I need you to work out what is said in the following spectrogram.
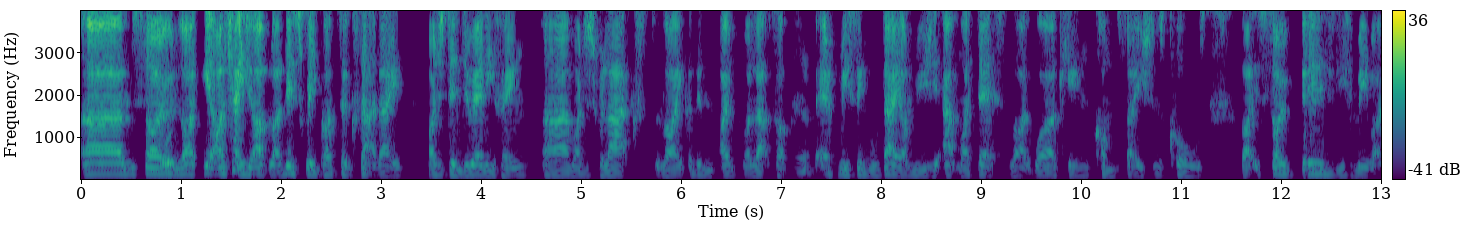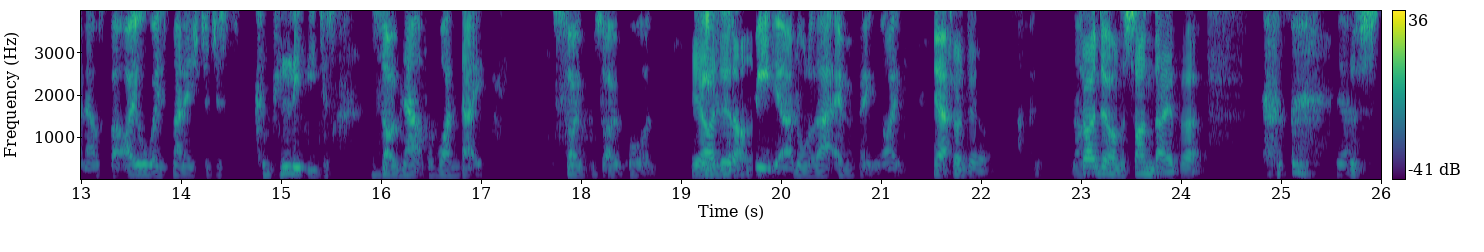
Um, so like, yeah, I change it up. Like this week, I took Saturday. I just didn't do anything. Um, I just relaxed. Like I didn't open my laptop. Yeah. But every single day, I'm usually at my desk, like working, conversations, calls. Like it's so busy for me right now. But I always manage to just completely just zone out for one day. So so important. Yeah, Even do social. Media and all of that, everything. Like Yeah. Try and do it. no. Try and do it on a Sunday, but Yeah. just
